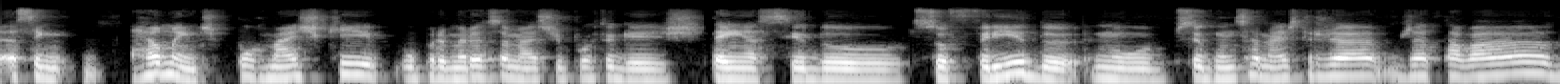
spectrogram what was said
assim, realmente, por mais que o primeiro semestre de português tenha sido sofrido, no segundo semestre já já estava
